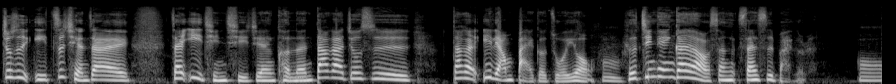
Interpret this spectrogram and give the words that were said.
就是以之前在在疫情期间，可能大概就是大概一两百个左右，嗯。可是今天应该要有三三四百个人。哦。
